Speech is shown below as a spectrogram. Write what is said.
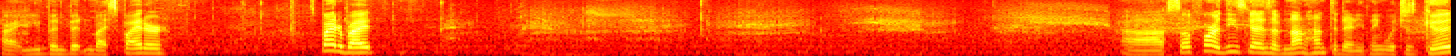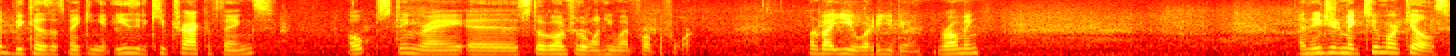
Alright, you've been bitten by Spider. Spider bite! Uh, so far, these guys have not hunted anything, which is good, because it's making it easy to keep track of things. Oh, Stingray is still going for the one he went for before. What about you? What are you doing? Roaming? I need you to make two more kills.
